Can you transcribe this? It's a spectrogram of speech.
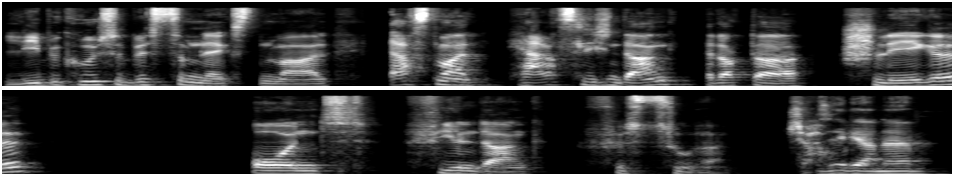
Liebe Grüße, bis zum nächsten Mal. Erstmal herzlichen Dank, Herr Dr. Schlegel, und vielen Dank fürs Zuhören. Ciao. Sehr gerne.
